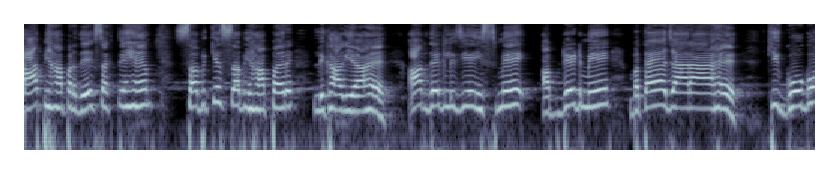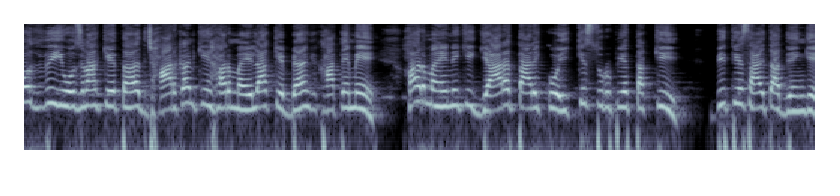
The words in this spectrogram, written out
आप यहाँ पर देख सकते हैं सबके सब यहाँ पर लिखा गया है। आप देख लीजिए, इसमें अपडेट में बताया जा रहा है कि गोगोद योजना के तहत झारखंड की हर महिला के बैंक खाते में हर महीने की ग्यारह तारीख को इक्कीस रुपये तक की वित्तीय सहायता देंगे।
